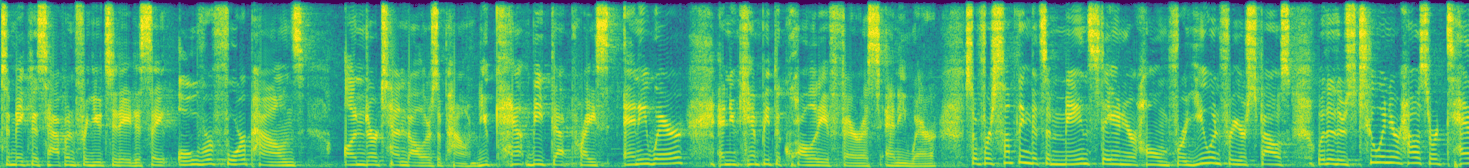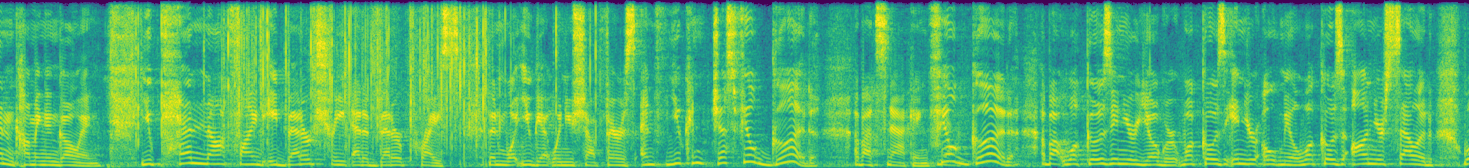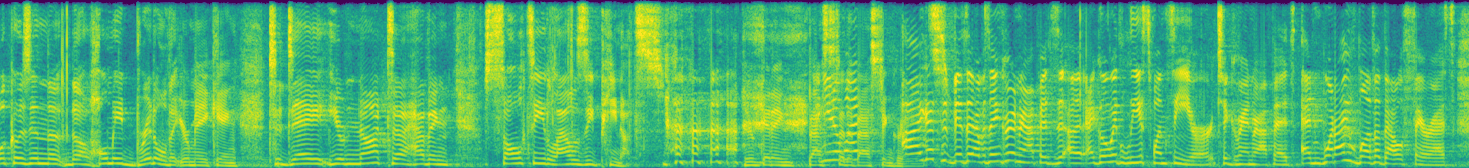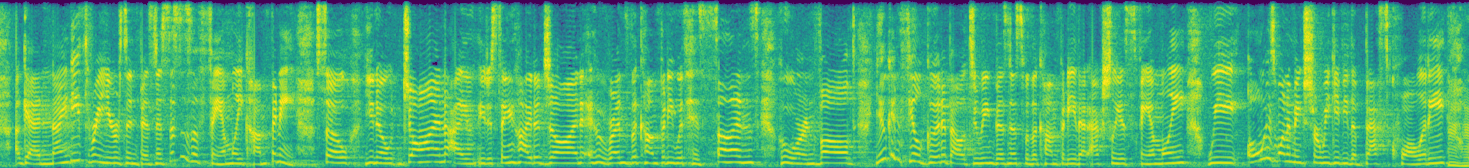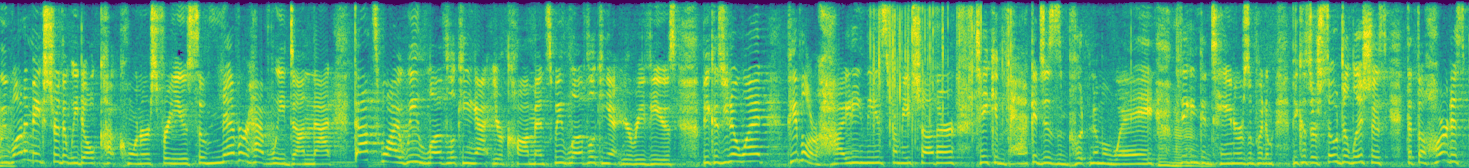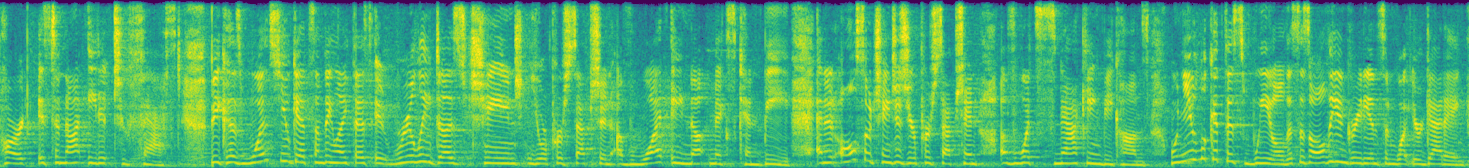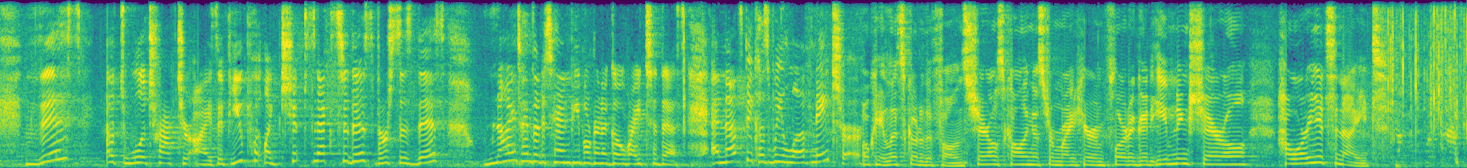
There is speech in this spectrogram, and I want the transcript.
to make this happen for you today to say over four pounds under $10 a pound. You can't beat that price anywhere, and you can't beat the quality of Ferris anywhere. So for something that's a mainstay in your home, for you and for your spouse, whether there's two in your house or 10 coming and going, you cannot find a better treat at a better price than what you get when you shop Ferris. And you can just feel good about snacking. Feel good about what goes in your yogurt, what goes in your oatmeal, what goes on your salad, what goes in the, the homemade brittle that you're making. Today, you're not not uh, having salty, lousy peanuts. You're getting best you know of the what? best ingredients. I got to visit. I was in Grand Rapids. Uh, I go at least once a year to Grand Rapids. And what I love about Ferris, again, 93 years in business. This is a family company. So you know, John. I you just saying hi to John, who runs the company with his sons, who are involved. You can feel good about doing business with a company that actually is family. We always want to make sure we give you the best quality. Mm-hmm. We want to make sure that we don't cut corners for you. So never have we done that. That's why we love looking at your comments. We love looking at your reviews because you know what? People are hiding these from each other, taking packages and putting them away, Mm-hmm. taking containers and putting them because they're so delicious that the hardest part is to not eat it too fast. Because once you get something like this, it really does change your perception of what a nut mix can be. And it also changes your perception of what snacking becomes. When you look at this wheel, this is all the ingredients and what you're getting. This will attract your eyes. If you put like chips next to this versus this, nine times out of 10 people are gonna go right to this. And that's because we love nature. Okay, let's go to the phones. Cheryl's calling us from right here in Florida. Good evening, Cheryl. How are you tonight?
